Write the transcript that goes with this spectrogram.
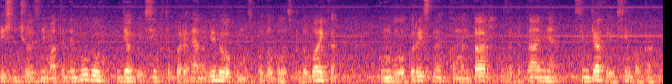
більш нічого знімати не буду. Дякую всім, хто переглянув відео, кому сподобалась подобайка, кому було корисне, коментар, запитання. Всім дякую, всім пока.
